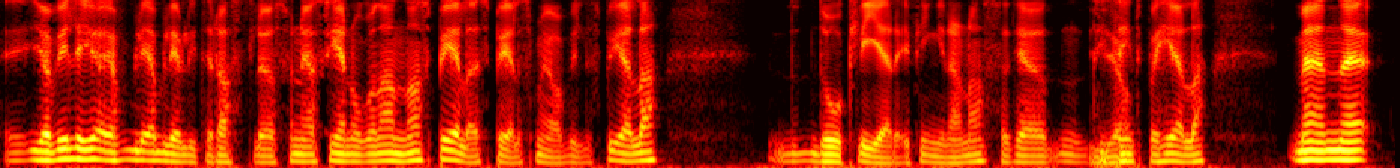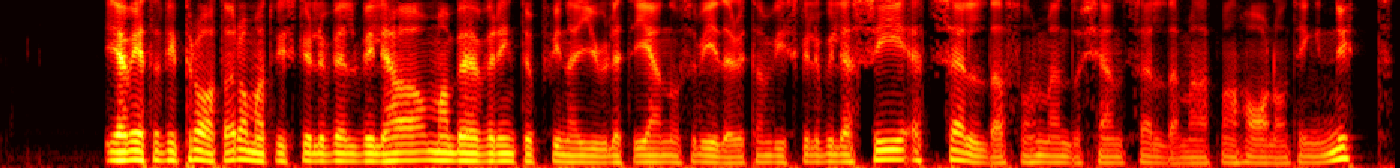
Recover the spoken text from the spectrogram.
Jag ville, jag blev, jag blev lite rastlös för när jag ser någon annan spela ett spel som jag vill spela Då kliar det i fingrarna så att jag tittar Ja. inte på hela. Men eh, jag vet att vi pratade om att vi skulle väl vilja ha, man behöver inte uppfinna hjulet igen och så vidare, utan vi skulle vilja se ett Zelda som ändå känns Zelda, men att man har någonting nytt.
